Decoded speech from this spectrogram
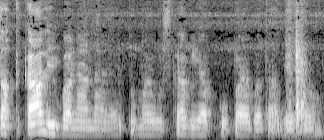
तत्काल ही बनाना है तो मैं उसका भी आपको उपाय बता दे रहा हूँ।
